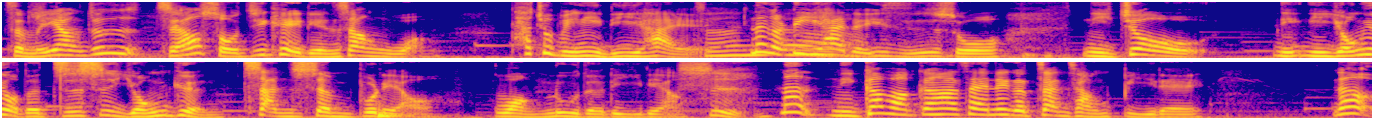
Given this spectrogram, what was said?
怎么样，就是只要手机可以连上网，他就比你厉害。那个厉害的意思是说，你就你你拥有的知识永远战胜不了网络的力量。是，那你干嘛跟他在那个战场比嘞？那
